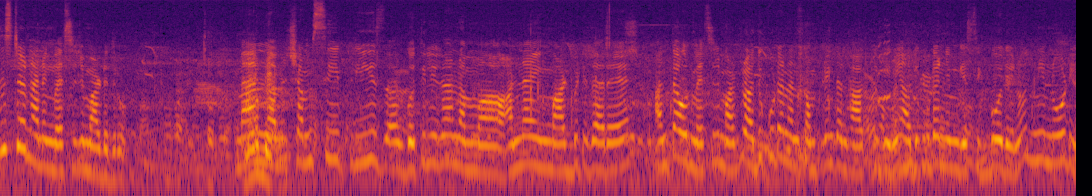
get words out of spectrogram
ಸಿಸ್ಟರ್ ನನಗೆ ಮೆಸೇಜ್ ಮಾಡಿದ್ರು. ಮ್ಯಾಮ್ ನಾನು ಕ್ಷಮಿಸಿ ಪ್ಲೀಸ್ ಗೊತ್ತಿಲ್ಲ ನಮ್ಮ ಅಣ್ಣ ಹಿಂಗೆ ಮಾಡಿಬಿಟ್ಟಿದ್ದಾರೆ ಅಂತ ಅವ್ರು ಮೆಸೇಜ್ ಮಾಡಿದ್ರು. ಅದು ಕೂಡ ನಾನು ಕಂಪ್ಲೇಂಟಲ್ಲಿ ಹಾಕಿದ್ದೀನಿ. ಅದು ಕೂಡ ನಿಮಗೆ ಸಿಗ್ಬೋದೇನೋ ನೀವು ನೋಡಿ.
